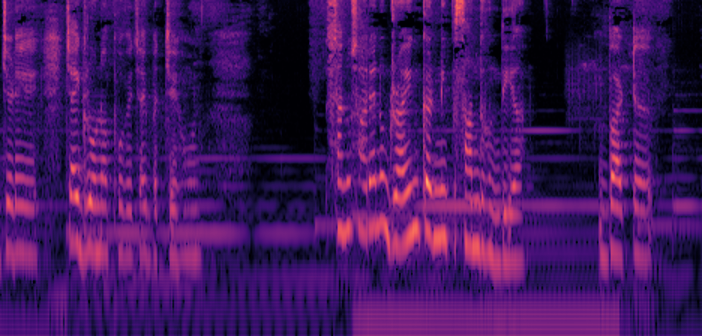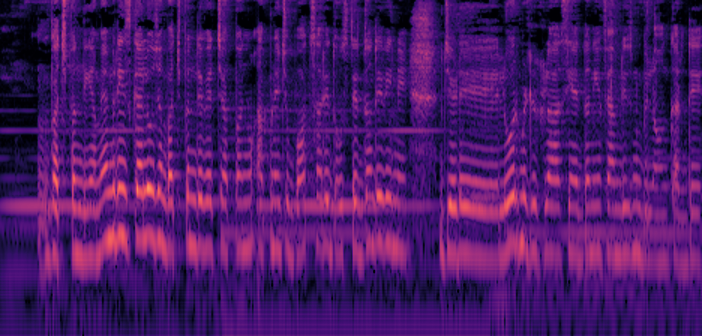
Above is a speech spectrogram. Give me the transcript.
ਜਿਹੜੇ ਚਾਹੇ ਗਰੋਨ ਅਪ ਹੋਵੇ, ਚਾਹੇ ਬੱਚੇ ਹੋਣ, ਸਾਨੂੰ ਸਾਰਿਆਂ ਨੂੰ ਡਰਾਇੰਗ ਕਰਨੀ ਪਸੰਦ ਹੁੰਦੀ ਆ। ਬਟ ਬਚਪਨ ਦੀਆਂ ਮੈਮਰੀਜ਼ ਕਹ ਲਓ ਜਾਂ ਬਚਪਨ ਦੇ ਵਿੱਚ ਆਪਾਂ ਨੂੰ ਆਪਣੇ ਚੋਂ ਬਹੁਤ ਸਾਰੇ ਦੋਸਤ ਇਦਾਂ ਦੇ ਵੀ ਨੇ ਜਿਹੜੇ ਲੋਅਰ ਮਿਡਲ ਕਲਾਸ ਜਾਂ ਇਦਾਂ ਦੀਆਂ ਫੈਮਲੀਆਂ ਨੂੰ ਬਿਲੋਂਗ ਕਰਦੇ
